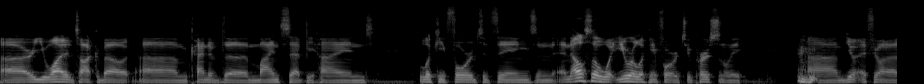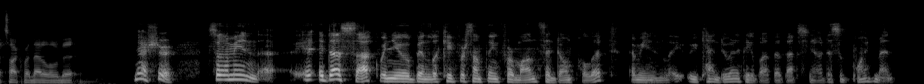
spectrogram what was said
uh, or you wanted to talk about um, kind of the mindset behind looking forward to things, and and also what you were looking forward to personally. Mhm. Um, you, if you want to talk about that a little bit. Yeah, sure. So I mean, uh, it, it does suck when you've been looking for something for months and don't pull it. I mean, like, you can't do anything about that. That's you know disappointment.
